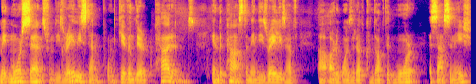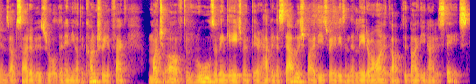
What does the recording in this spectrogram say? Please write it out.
made more sense from the Israeli standpoint, given their patterns in the past. I mean, the Israelis have uh, are the ones that have conducted more assassinations outside of Israel than any other country. In fact, much of the rules of engagement there have been established by the Israelis and then later on adopted by the United States.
